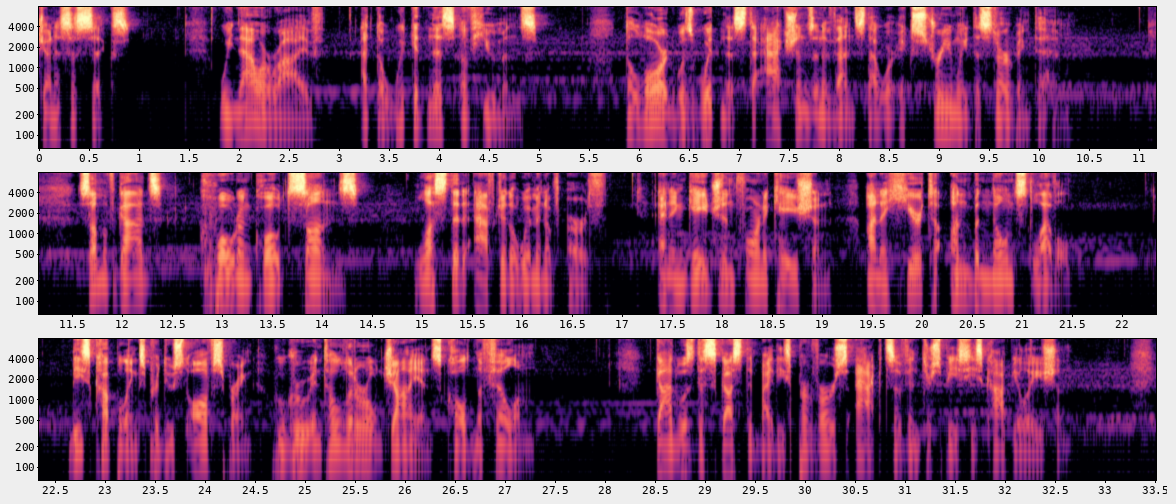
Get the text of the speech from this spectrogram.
Genesis 6. We now arrive at the wickedness of humans. The Lord was witness to actions and events that were extremely disturbing to him. Some of God's quote unquote sons lusted after the women of earth and engaged in fornication on a here to unbeknownst level. These couplings produced offspring who grew into literal giants called Nephilim. God was disgusted by these perverse acts of interspecies copulation.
